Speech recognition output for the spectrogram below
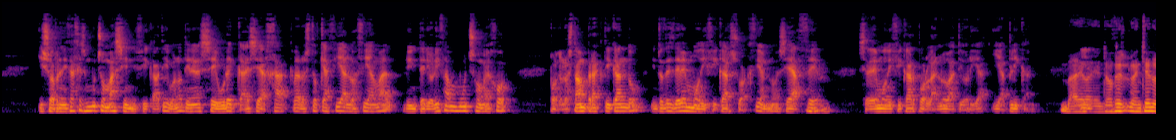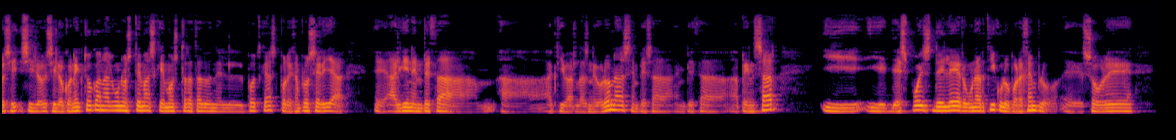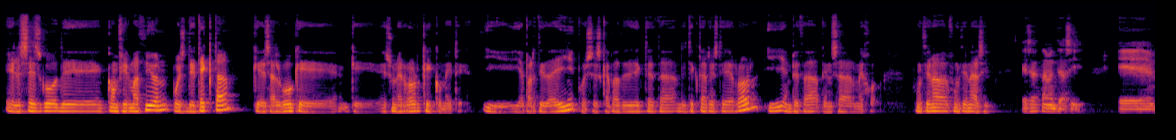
Y su aprendizaje es mucho más significativo, ¿no? Tienen ese eureka, ese ajá. Claro, esto que hacía lo hacía mal, lo interiorizan mucho mejor, porque lo están practicando, y entonces deben modificar su acción, ¿no? Ese hacer se debe modificar por la nueva teoría y aplican. Vale, vale, entonces lo entiendo. Si, si, lo, si, lo, conecto con algunos temas que hemos tratado en el podcast, por ejemplo, sería eh, alguien empieza a, a, activar las neuronas, empieza, empieza a pensar y, y, después de leer un artículo, por ejemplo, eh, sobre el sesgo de confirmación, pues detecta que es algo que, que es un error que comete. Y, y, a partir de ahí, pues es capaz de detectar, detectar este error y empieza a pensar mejor. Funciona, funciona así. Exactamente así. Eh,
